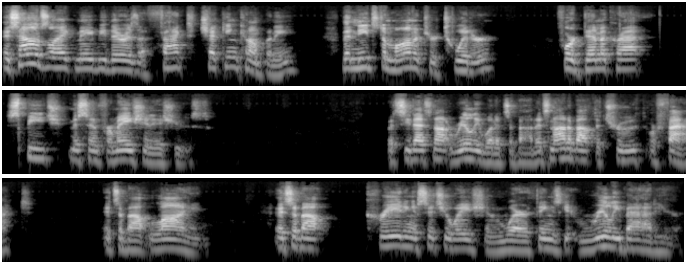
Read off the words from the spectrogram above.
It sounds like maybe there is a fact checking company that needs to monitor Twitter for Democrat speech misinformation issues. But see, that's not really what it's about. It's not about the truth or fact, it's about lying. It's about creating a situation where things get really bad here.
